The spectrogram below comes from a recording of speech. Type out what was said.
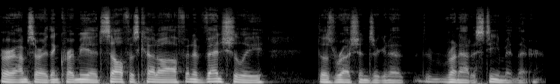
or I'm sorry, then Crimea itself is cut off, and eventually those Russians are going to run out of steam in there.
